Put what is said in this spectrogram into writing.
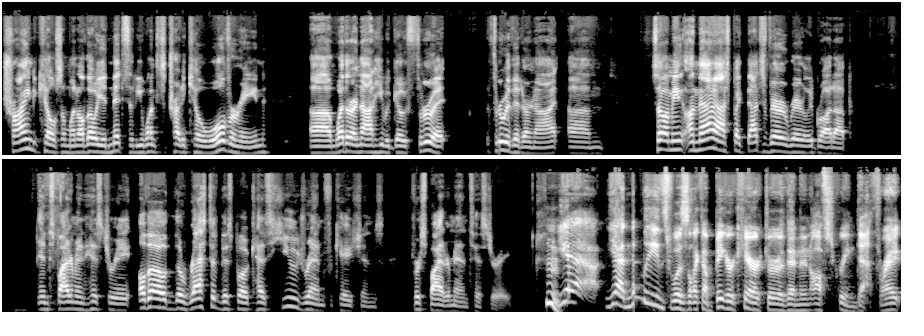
trying to kill someone, although he admits that he wants to try to kill Wolverine, um, whether or not he would go through it, through with it or not. Um, so I mean, on that aspect, that's very rarely brought up in Spider-Man history. Although the rest of this book has huge ramifications for Spider-Man's history. Hmm. Yeah, yeah. Ned Leeds was like a bigger character than an off-screen death, right?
